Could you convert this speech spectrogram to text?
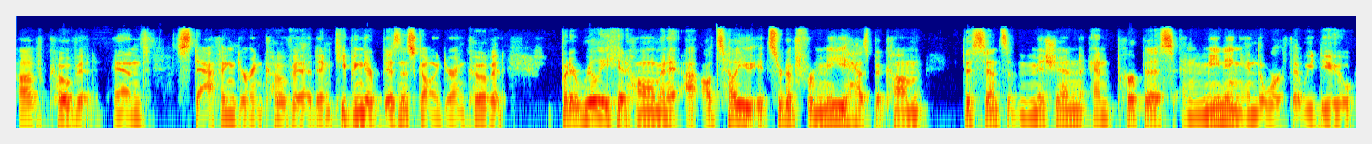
of COVID and staffing during COVID and keeping their business going during COVID. But it really hit home. And it, I'll tell you, it sort of, for me, has become this sense of mission and purpose and meaning in the work that we do.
